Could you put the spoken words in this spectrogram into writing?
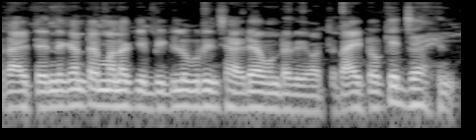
రైట్ ఎందుకంటే మనకి బిగ్లు గురించి ఐడియా ఉండదు కాబట్టి. Right okay? జై హింద్.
